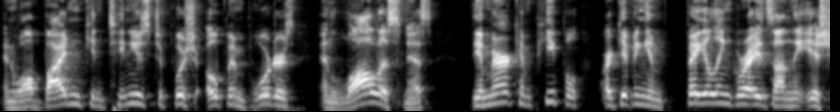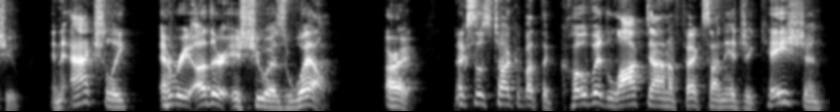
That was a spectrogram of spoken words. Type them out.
And while Biden continues to push open borders and lawlessness, the American people are giving him failing grades on the issue, and actually every other issue as well. All right, next let's talk about the COVID lockdown effects on education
